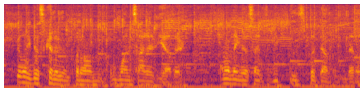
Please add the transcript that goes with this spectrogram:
I feel like this could have been put on one side or the other. I don't think this had to be split down the middle.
